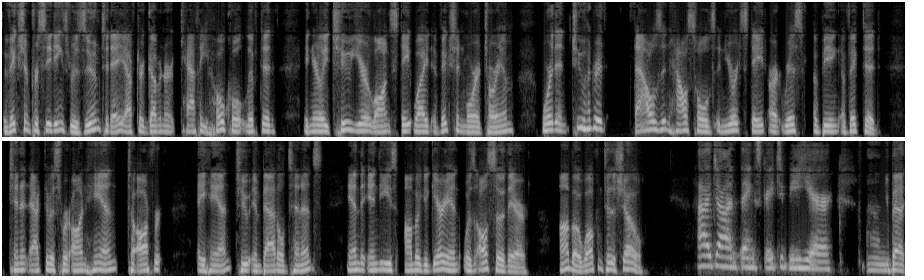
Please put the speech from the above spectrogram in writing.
Eviction proceedings resumed today after Governor Kathy Hochul lifted a nearly two year long statewide eviction moratorium. More than 200 thousand households in New York State are at risk of being evicted. Tenant activists were on hand to offer a hand to embattled tenants, and the Indy's Amba Guerguerian was also there. Amba, welcome to the show. Hi, John. Thanks. Great to be here. Um, you bet.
